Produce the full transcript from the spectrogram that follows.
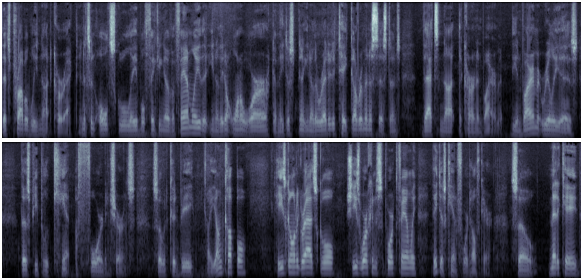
that's probably not correct, and it's an old school label, thinking of a family that you know they don't want to work and they just you know they're ready to take government assistance. That's not the current environment. The environment really is those people who can't afford insurance. So it could be a young couple, he's going to grad school, she's working to support the family, they just can't afford health care. So Medicaid,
